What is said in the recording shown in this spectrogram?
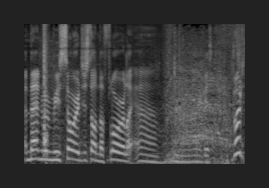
And then when we saw it just on the floor, like, oh, I guess. But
